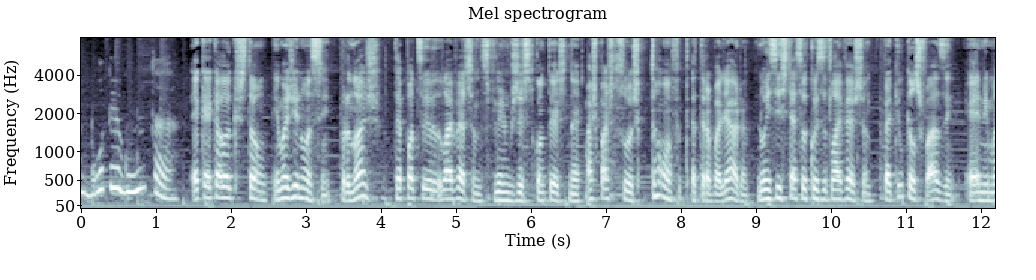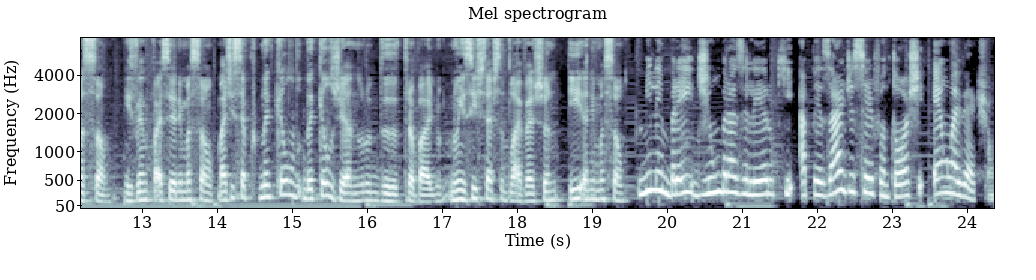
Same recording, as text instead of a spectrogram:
boa pergunta. É que é aquela questão, imaginam assim, para nós até pode ser live action se virmos deste contexto, né? Mas para as pessoas que estão a, a trabalhar, não existe essa coisa de live action. Para aquilo que eles fazem é animação. E vem que vai ser animação. Mas isso é porque naquele, daquele género de trabalho não existe esta de live action e animação. Me lembrei de um brasileiro que, apesar de ser fantoche, é um live action.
